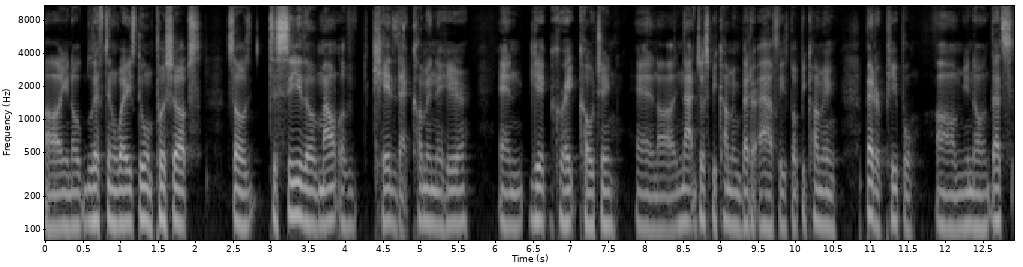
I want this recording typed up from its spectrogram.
uh, you know, lifting weights, doing push-ups. So to see the amount of kids that come into here and get great coaching and uh, not just becoming better athletes, but becoming better people. Um, you know, that's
